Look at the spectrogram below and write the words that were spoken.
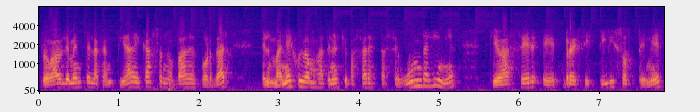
probablemente la cantidad de casos nos va a desbordar el manejo y vamos a tener que pasar a esta segunda línea que va a ser eh, resistir y sostener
